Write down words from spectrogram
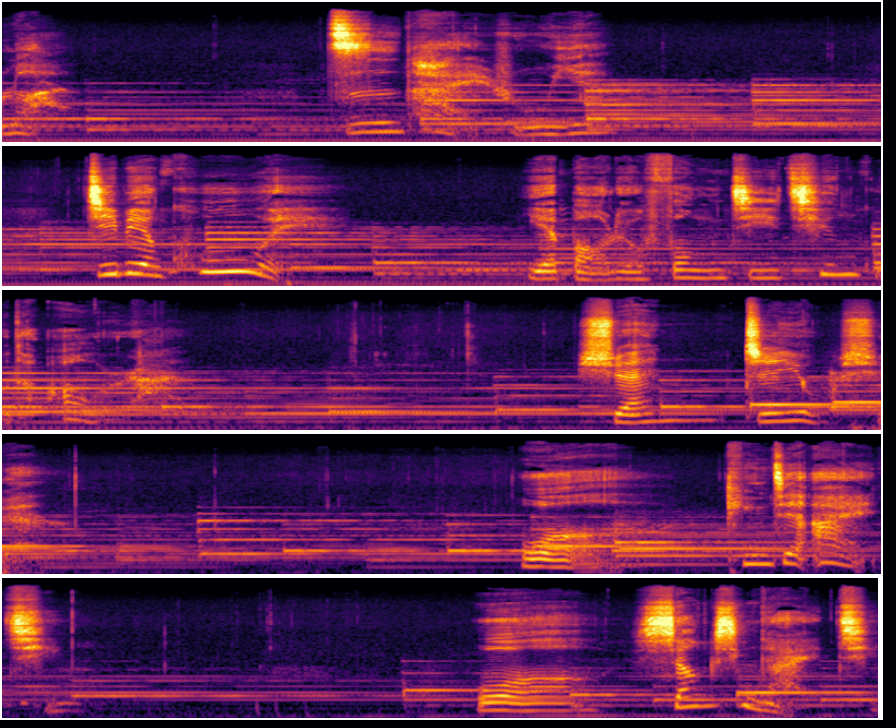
乱，姿态如烟。即便枯萎，也保留风肌清骨的傲然。玄之又玄，我听见爱情，我相信爱情。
